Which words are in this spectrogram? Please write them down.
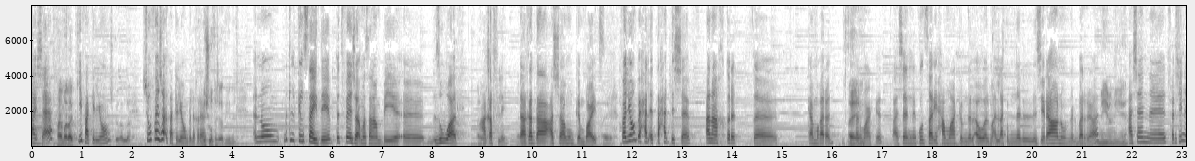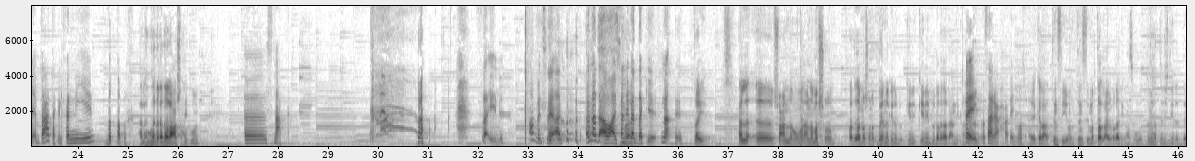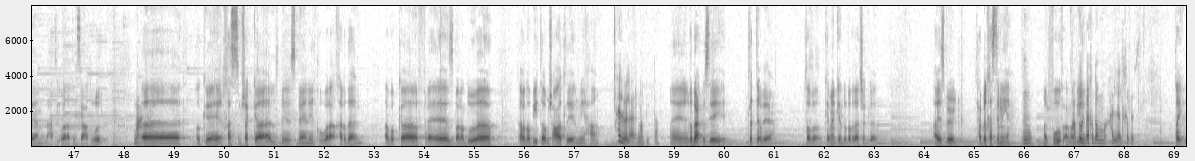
Hi شيف. Hi ملك. كيفك اليوم؟ نشكر الله شو فاجأتك اليوم بالغراض؟ بشو فاجأتيني؟ إنه مثل كل سيدة بتتفاجأ مثلا بزوار على غفلة. غدا عشاء ممكن bites أيه. فاليوم بحلقة تحدي الشيف. أنا اخترت آه، كم غرض؟ بالسوبر أيه. ماركت عشان نكون صريحة معك من الأول ما أقول لك من الجيران ومن البراد 100% عشان آه، تفرجيني إبداعاتك الفنية بالطبخ. هلا هو هذا غدا ولا عشاء حيكون؟ أه سناك. ثقيلة عم بتساءل غدا أو عشاء اللي. بدك إياه؟ نقي. طيب. هلأ آه شو عندنا هون؟ عندنا مشروم. هذا المشروم بيننا كانوا كانين بالبغداد عندك من قبل إيه بصراحة إيه مظبوط هيك لا تنسيهم تنسي ما تطلع البغاديك مزبوط. بتحط الجديد قدام اللي عتيق ورا تنسيه على طول. معك آه، أوكي. خس مشكل سبانخ وورق خردل. أفوكا فريز بلندوره أرنبيطة مش عاطلة منيحة. حلوة الأرنبيطة. إيه ربع كوسايه ثلاث أرباع. طبق كمان كان بالبغداد شكله. iceberg. بتحب الخس منيح؟ ملفوف على طول باخدهم محل الخبز. طيب.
